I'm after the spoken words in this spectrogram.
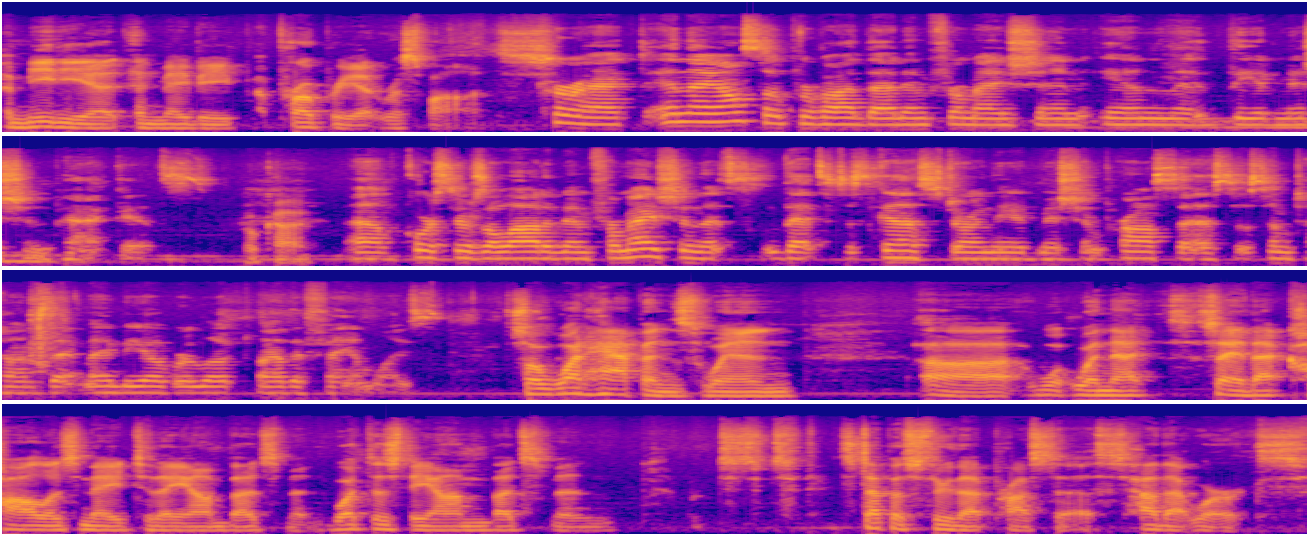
immediate and maybe appropriate response. Correct. And they also provide that information in the, the admission packets. Okay. Uh, of course, there's a lot of information that's that's discussed during the admission process, so sometimes that may be overlooked by the families. So what happens when uh, when that say that call is made to the ombudsman? What does the ombudsman step us through that process? How that works?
